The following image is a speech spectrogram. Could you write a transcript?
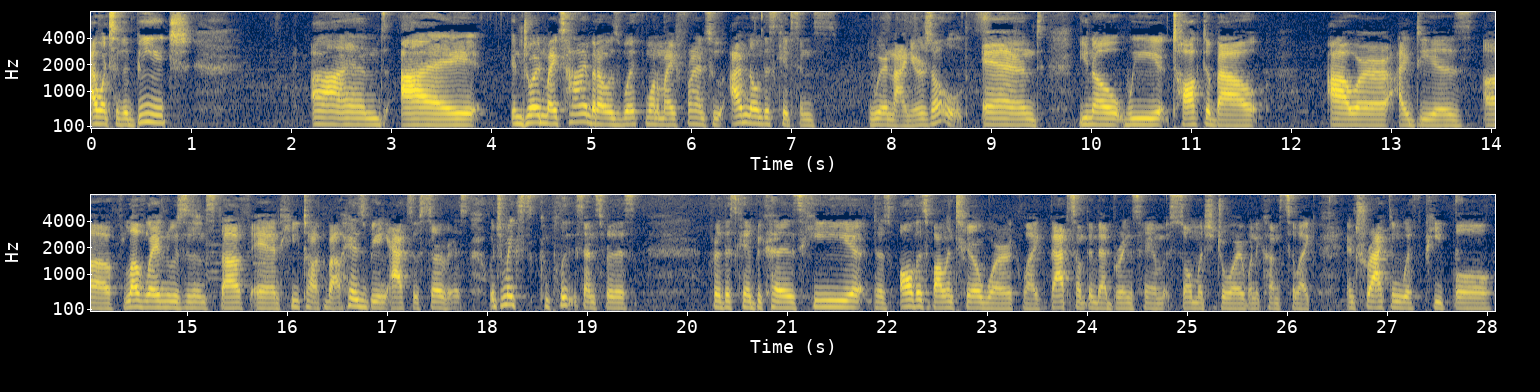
I went to the beach and I enjoyed my time, but I was with one of my friends who I've known this kid since we are nine years old. And, you know, we talked about our ideas of love languages and stuff, and he talked about his being acts of service, which makes complete sense for this for this kid because he does all this volunteer work. Like that's something that brings him so much joy when it comes to like interacting with people.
